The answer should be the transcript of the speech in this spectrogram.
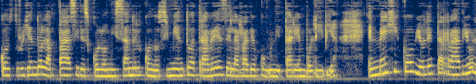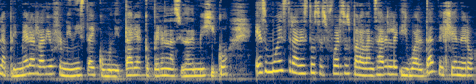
construyendo la paz y descolonizando el conocimiento a través de la radio comunitaria en Bolivia. En México, Violeta Radio, la primera radio feminista y comunitaria que opera en la Ciudad de México, es muestra de estos esfuerzos para avanzar en la igualdad de género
